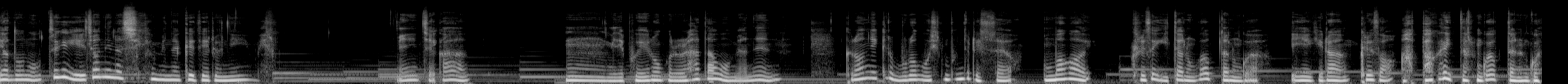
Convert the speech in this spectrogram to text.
야, 넌 어떻게 예전이나 지금이나 그대로니? 아니, 제가, 음, 이제 브이로그를 하다 보면은 그런 얘기를 물어보시는 분들이 있어요. 엄마가 그래서 있다는 거야, 없다는 거야? 이 얘기랑, 그래서 아빠가 있다는 거야, 없다는 거야?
